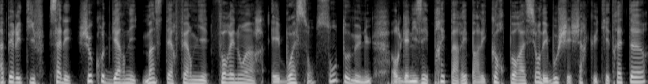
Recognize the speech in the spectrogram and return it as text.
Apéritifs, salés, choucroute garnie, minster fermier, forêt noire et boissons sont au menu, organisés et préparés par les corporations des bouchers, charcutiers, traiteurs,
